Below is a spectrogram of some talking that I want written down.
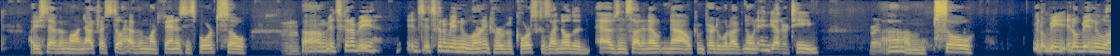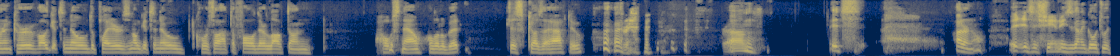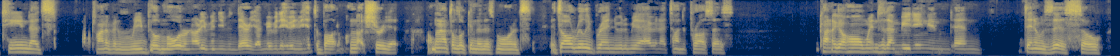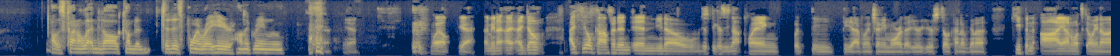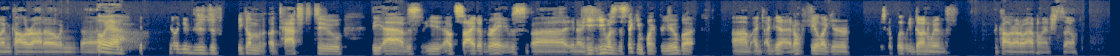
I used to have him on. Actually, I still have him on fantasy sports. So mm-hmm. um, it's gonna be it's it's gonna be a new learning curve, of course, because I know the Avs inside and out now compared to what I've known any other team. Right. Um, so it'll be it'll be a new learning curve. I'll get to know the players, and I'll get to know. Of course, I'll have to follow their locked on host now a little bit, just because I have to. right. Um, it's I don't know. It's a shame he's going to go to a team that's kind of in rebuild mode or not even even there yet. Maybe they haven't even hit the bottom. I'm not sure yet. I'm to have to look into this more. It's it's all really brand new to me. I haven't had time to process. Kind of go home, went into that meeting, and and then it was this. So I was kind of letting it all come to to this point right here on the green room. yeah. well, yeah. I mean, I, I don't. I feel confident in you know just because he's not playing with the the Avalanche anymore that you're you're still kind of gonna keep an eye on what's going on in Colorado and uh, oh yeah, like you've just become attached to the Avs outside of Graves. Uh, you know, he he was the sticking point for you, but um, I, I yeah, I don't feel like you're just completely done with the Colorado Avalanche. So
